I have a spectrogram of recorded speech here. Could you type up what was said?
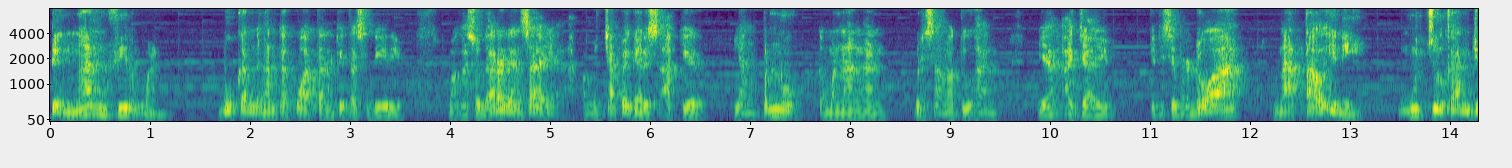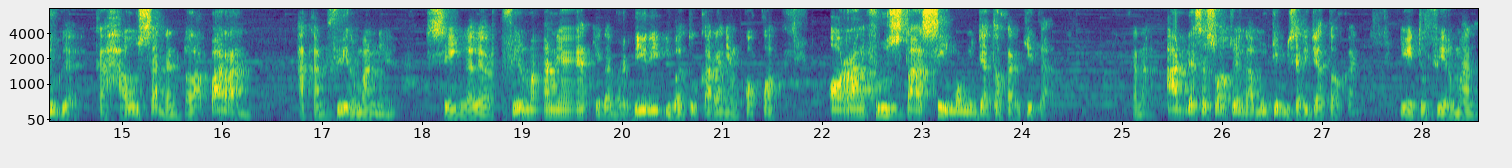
Dengan firman, bukan dengan kekuatan kita sendiri, maka saudara dan saya akan mencapai garis akhir yang penuh kemenangan bersama Tuhan yang ajaib. Jadi saya berdoa Natal ini munculkan juga kehausan dan kelaparan akan firman-Nya. Sehingga lewat firman-Nya kita berdiri di batu karang yang kokoh. Orang frustasi mau menjatuhkan kita. Karena ada sesuatu yang nggak mungkin bisa dijatuhkan, yaitu firman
